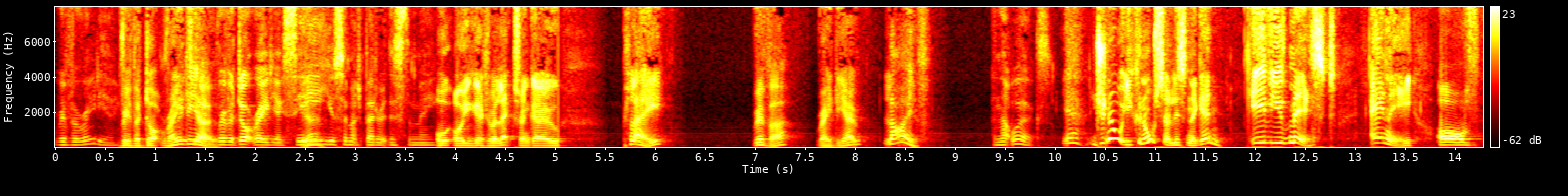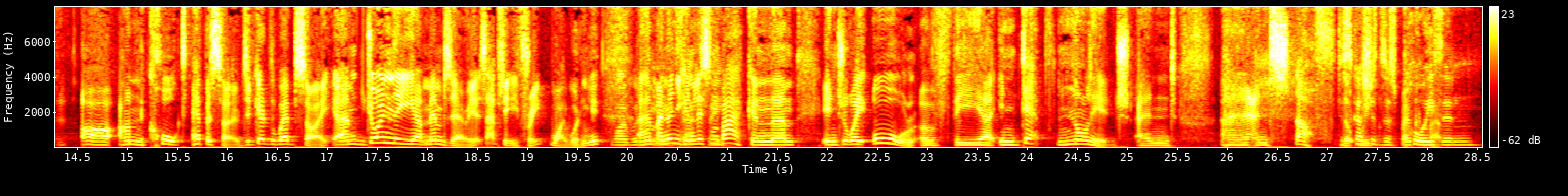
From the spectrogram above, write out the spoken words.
River Radio. River dot Radio. River dot radio. See, Yeah. you're so much better at this than me. Or, or you go to Alexa and go, play River Radio Live. And that works. Yeah. Do you know what? You can also listen again. If you've missed any of our uncorked episodes, if you go to the website, um, join the uh, members area. It's absolutely free. Why wouldn't you? Why wouldn't um, you? And then you can listen back and um, enjoy all of the uh, in-depth knowledge and uh, and stuff. Discussions of poison. about.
